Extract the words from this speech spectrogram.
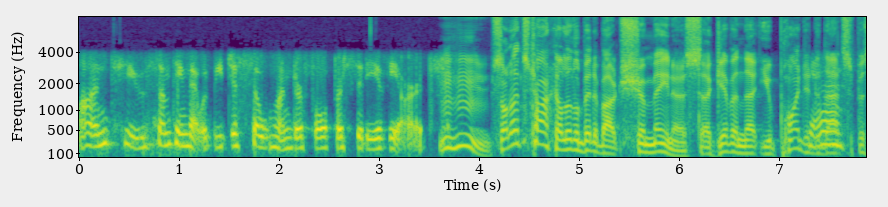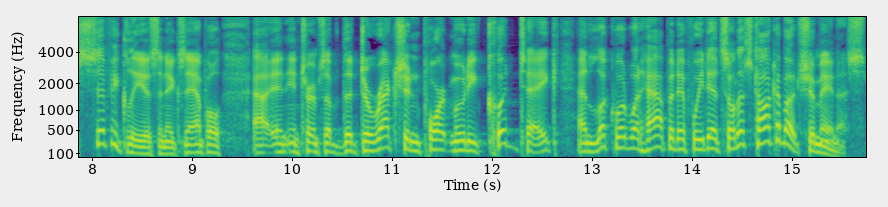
onto something that would be just so wonderful for City of the Arts. Mm-hmm. So let's talk a little bit about Chemainus, uh, given that you pointed yeah. to that specifically as an example uh, in, in terms of the direction Port Moody could take, and look what would happen if we did. So let's talk about Chemainus.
